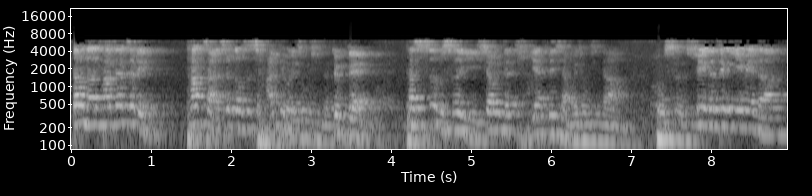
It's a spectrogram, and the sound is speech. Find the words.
那么呢，它在这里，它展示都是产品为中心的，对不对？它是不是以消费者体验分享为中心的？不是。所以呢，这个页面呢，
